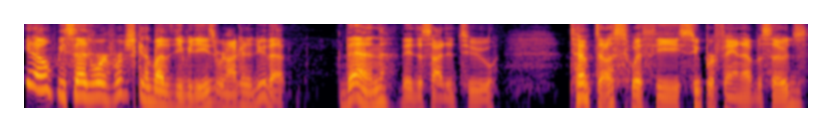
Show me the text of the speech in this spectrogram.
you know, we said we're we're just going to buy the DVDs. We're not going to do that. Then they decided to tempt us with the Superfan episodes,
